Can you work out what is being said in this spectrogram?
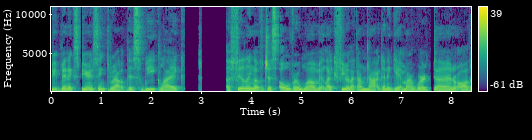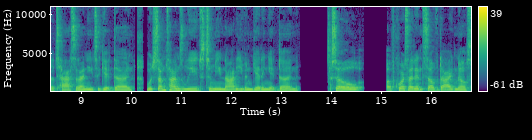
been experiencing throughout this week like a feeling of just overwhelmment, like fear like I'm not going to get my work done or all the tasks that I need to get done, which sometimes leads to me not even getting it done. So, of course, I didn't self diagnose.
